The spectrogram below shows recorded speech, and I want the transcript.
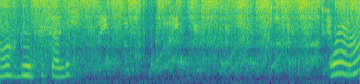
Oh görüşürüz kaldık. O ne lan?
